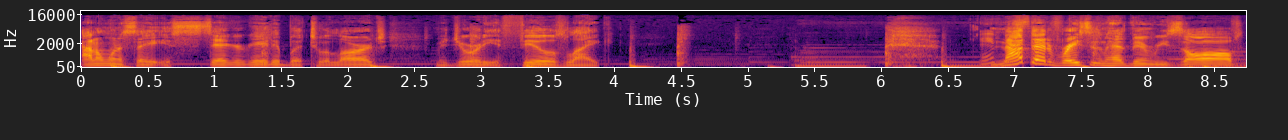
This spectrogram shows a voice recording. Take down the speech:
i don't want to say it's segregated but to a large majority it feels like Maybe not that racism has been resolved,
